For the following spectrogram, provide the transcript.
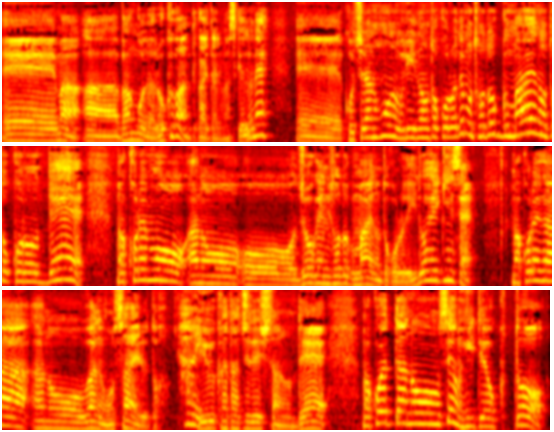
えー、まああ、番号では6番って書いてありますけどね、えー、こちらの方の売りのところでも届く前のところで、まあ、これも、あのー、上限に届く前のところで移動平均線、まあ、これが、あの、上値を抑えるという形でしたので、はい、まあ、こうやってあの、線を引いておくと、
